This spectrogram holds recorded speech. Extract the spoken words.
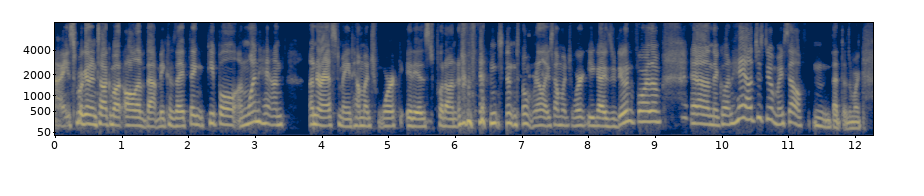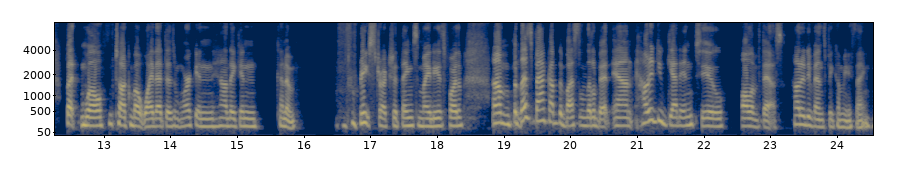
Nice. We're going to talk about all of that because I think people, on one hand, underestimate how much work it is to put on an event and don't realize how much work you guys are doing for them. And they're going, hey, I'll just do it myself. Mm, that doesn't work. But we'll talk about why that doesn't work and how they can kind of restructure things, some ideas for them. Um, but let's back up the bus a little bit. And how did you get into all of this? How did events become your thing?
